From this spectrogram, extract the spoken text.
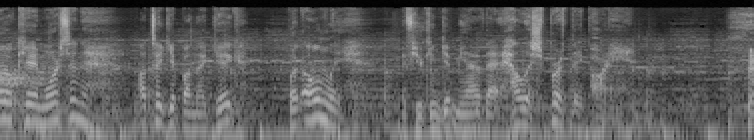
Okay, Morrison. I'll take you up on that gig. But only if you can get me out of that hellish birthday party.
